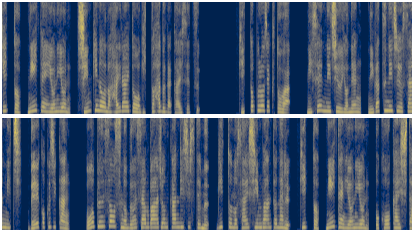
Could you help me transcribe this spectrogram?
Git 2.44新機能のハイライトを GitHub が解説。Git プロジェクトは、2024年2月23日、米国時間、オープンソースの分散バージョン管理システム Git の最新版となる Git 2.44を公開した。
